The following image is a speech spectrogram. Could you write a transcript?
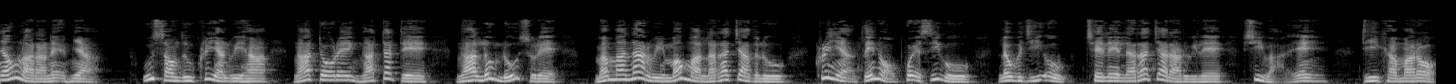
ညောင်းလာတာနဲ့အမျှဥဆောင်သူခရိယန်တွေဟာငါတော်တယ်ငါတတ်တယ်ငါလှုပ်လို့ဆိုတဲ့ မမာနတွေမောက်မာလာရကြသလိုခရိယန်အသင်းတော်အဖွဲ့အစည်းကိုလောက်ပကြီးအုပ်ခြေလေလာရကြတာတွေလည်းရှိပါတယ်ဒီအခါမှာတော့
